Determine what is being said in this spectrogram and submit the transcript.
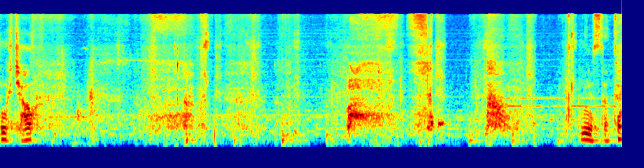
bym, chciał. Niestety.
